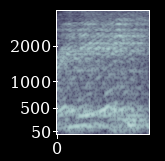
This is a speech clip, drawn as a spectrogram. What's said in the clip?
Ready?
